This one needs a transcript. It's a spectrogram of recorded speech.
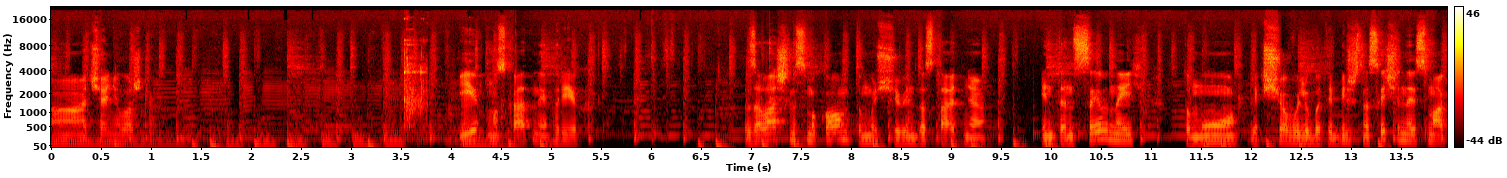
а, чайні ложки. І мускатний горіх. За вашим смаком, тому що він достатньо інтенсивний. Тому, якщо ви любите більш насичений смак,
